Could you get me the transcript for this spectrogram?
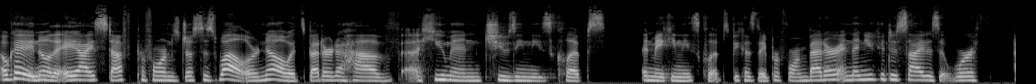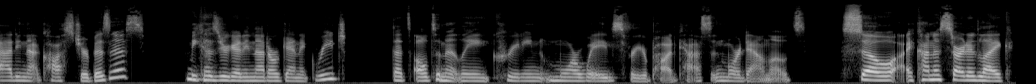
okay, no, the AI stuff performs just as well, or no, it's better to have a human choosing these clips and making these clips because they perform better. And then you could decide, is it worth adding that cost to your business because you're getting that organic reach that's ultimately creating more waves for your podcast and more downloads. So I kind of started like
